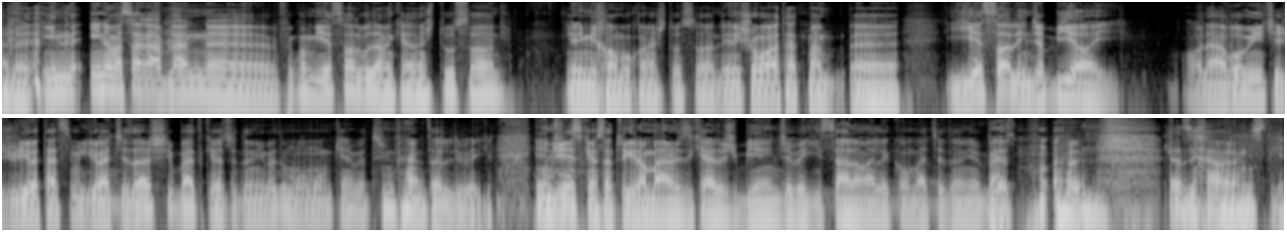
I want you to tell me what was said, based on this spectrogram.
آره. این اینو مثلا قبلا فکر کنم یه سال بود الان کردنش دو سال. یعنی می‌خوام بکنش دو سال. یعنی شما باید حتما یه سال اینجا بیای. حالا هوا ببینی چه جوری و تصمیم می‌گیری بچه داشتی بعد که بچه دنیا بده موقع ممکنه بتونی پرنتال لیو بگیری. یعنی اینجوری نیست که مثلا تو ایران برنامه‌ریزی کرده باشی بیا اینجا بگی سلام علیکم بچه دنیا بیاد. از این خبرا نیست دیگه.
